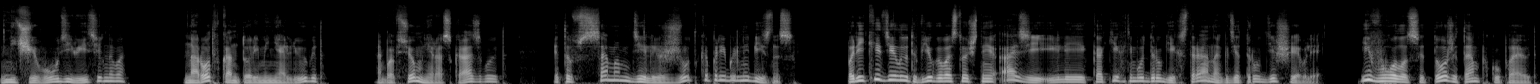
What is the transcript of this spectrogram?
Ничего удивительного. Народ в конторе меня любит, обо всем мне рассказывают. Это в самом деле жутко прибыльный бизнес. Парики делают в Юго-Восточной Азии или каких-нибудь других странах, где труд дешевле. И волосы тоже там покупают.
